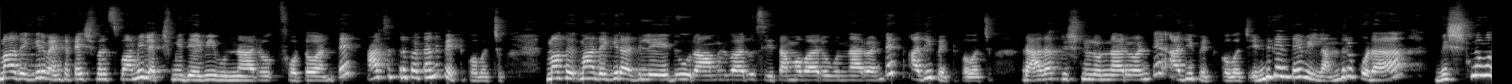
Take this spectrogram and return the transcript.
మా దగ్గర వెంకటేశ్వర స్వామి లక్ష్మీదేవి ఉన్నారు ఫోటో అంటే ఆ చిత్రపటాన్ని పెట్టుకోవచ్చు. మాకు మా దగ్గర అది లేదు రాముల వారు సీతమ్మ వారు ఉన్నారు అంటే అది పెట్టుకోవచ్చు. రాధాకృష్ణులు ఉన్నారు అంటే అది పెట్టుకోవచ్చు. ఎందుకంటే వీళ్ళందరూ కూడా విష్ణువు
